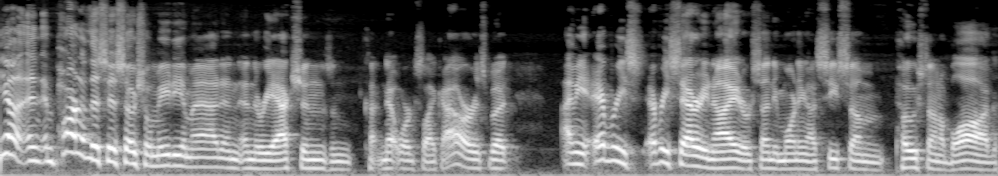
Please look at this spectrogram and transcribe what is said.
Yeah, and, and part of this is social media, Matt, and, and the reactions and networks like ours. But I mean, every every Saturday night or Sunday morning, I see some post on a blog.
